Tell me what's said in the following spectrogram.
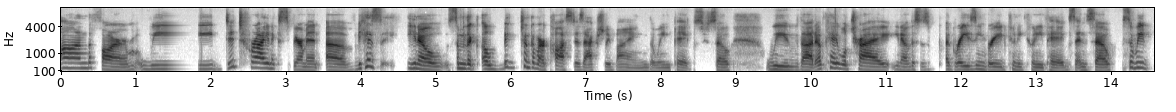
on the farm. We we did try an experiment of because you know some of the a big chunk of our cost is actually buying the weaned pigs so we thought okay we'll try you know this is a grazing breed Kune Kune pigs and so so we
